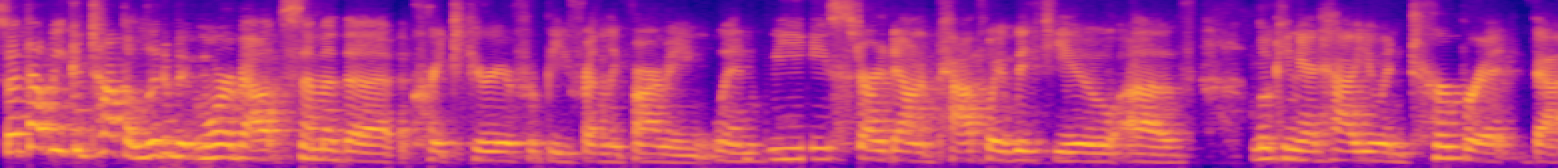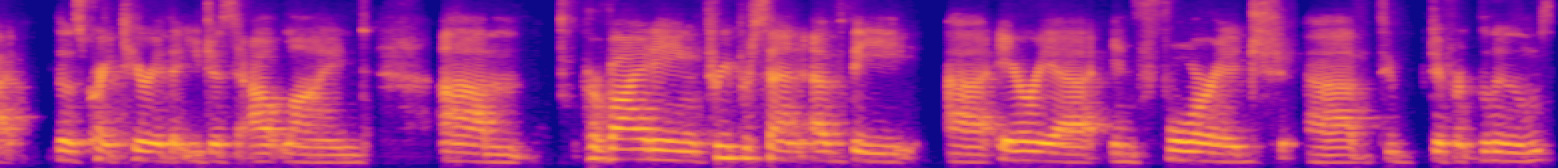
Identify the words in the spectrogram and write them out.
so I thought we could talk a little bit more about some of the criteria for bee-friendly farming. When we started down a pathway with you of looking at how you interpret that those criteria that you just outlined, um, providing 3% of the uh, area in forage uh, through different blooms.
